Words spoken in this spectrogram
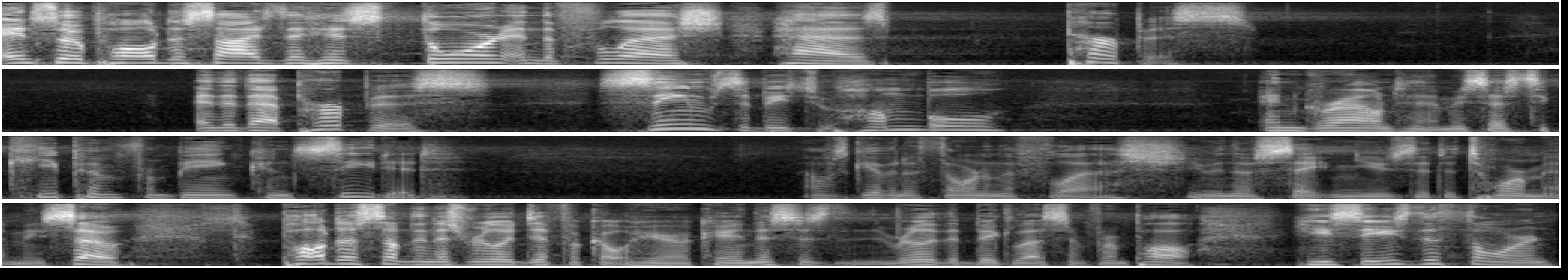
And so Paul decides that his thorn in the flesh has purpose. And that that purpose seems to be to humble and ground him. He says to keep him from being conceited I was given a thorn in the flesh, even though Satan used it to torment me. So, Paul does something that's really difficult here, okay? And this is really the big lesson from Paul. He sees the thorn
